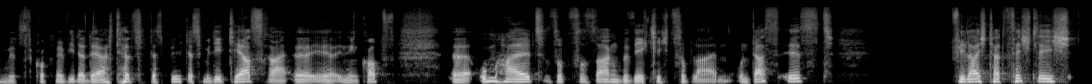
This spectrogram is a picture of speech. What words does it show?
Jetzt kommt mir wieder der, das, das Bild des Militärs äh, in den Kopf, äh, um halt sozusagen beweglich zu bleiben. Und das ist vielleicht tatsächlich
